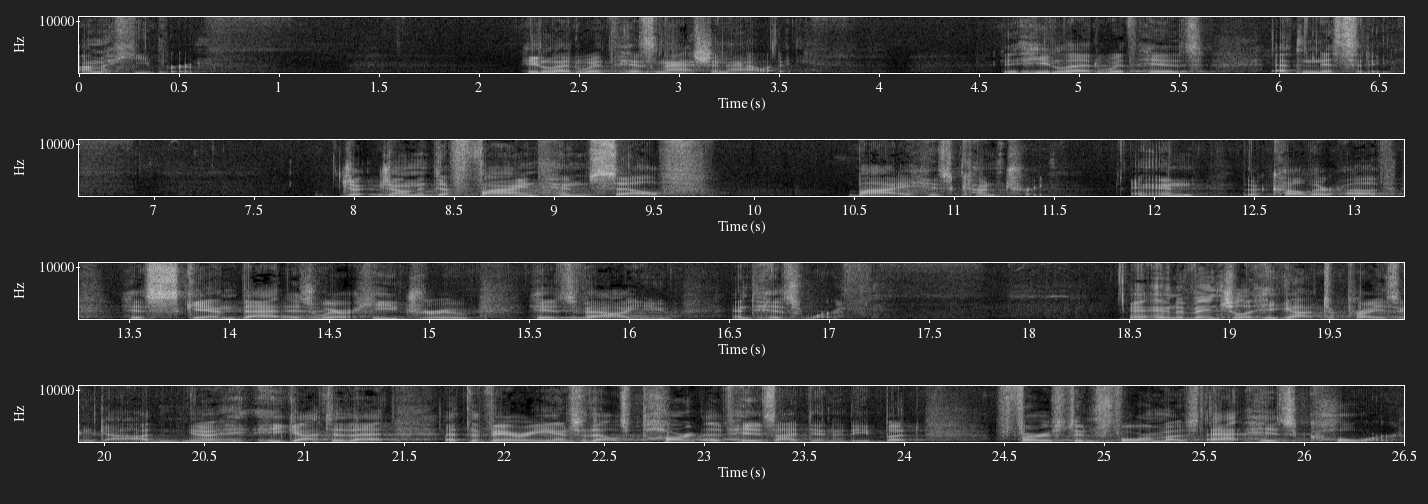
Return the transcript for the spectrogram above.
I'm a Hebrew. He led with his nationality, he led with his ethnicity. Jonah defined himself by his country and the color of his skin. That is where he drew his value and his worth. And eventually he got to praising God. You know, he got to that at the very end. So that was part of his identity. But first and foremost, at his core,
